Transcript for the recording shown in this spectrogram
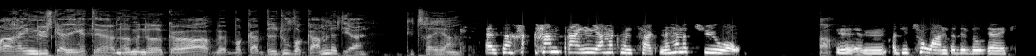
bare ren nysgerrig, ikke at det har noget med noget at gøre. Hvor, ved du, hvor gamle de er, de tre her? Altså, ha- ham drengen, jeg har kontakt med, han er 20 år. Ja. Øhm, og de to andre, det ved jeg ikke.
